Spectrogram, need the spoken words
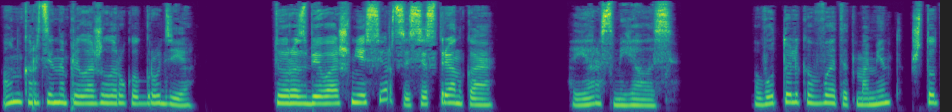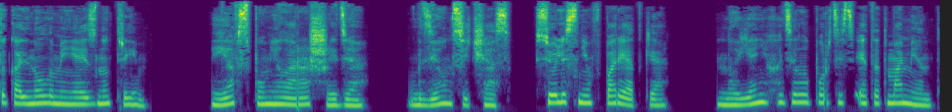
Он картинно приложил руку к груди. «Ты разбиваешь мне сердце, сестренка!» Я рассмеялась. Вот только в этот момент что-то кольнуло меня изнутри. Я вспомнила о Рашиде. Где он сейчас? Все ли с ним в порядке? Но я не хотела портить этот момент.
